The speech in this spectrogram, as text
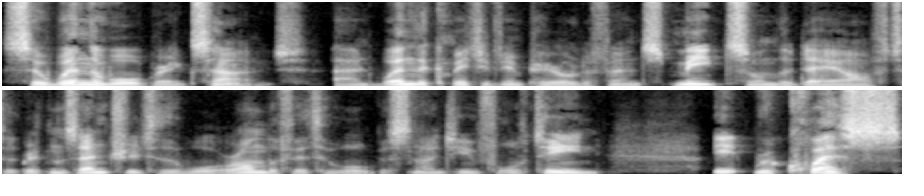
So when the war breaks out, and when the Committee of Imperial Defence meets on the day after Britain's entry to the war on the 5th of August 1914, it requests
